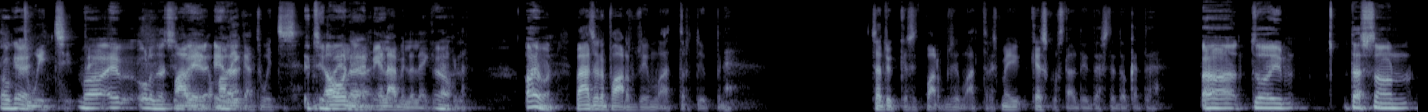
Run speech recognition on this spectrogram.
okei. Okay. Twitch. Mä oletan, että siinä ei mä elä- ikään Twitchissä. et siinä on, eläimiä. eläimillä leikitään Joo. kyllä. Aivan. Vähän sellainen Farm Simulator-tyyppinen. Sä tykkäsit Farm Simulatorista. Me keskusteltiin tästä etukäteen. Uh, toi, tässä on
